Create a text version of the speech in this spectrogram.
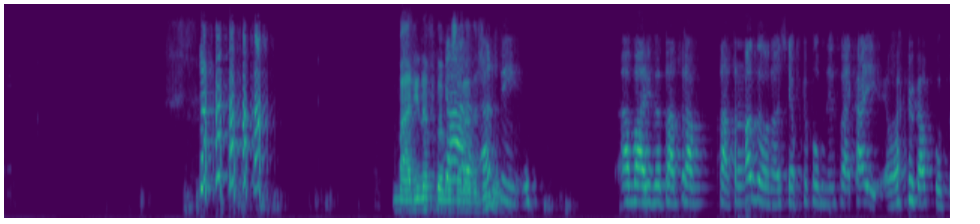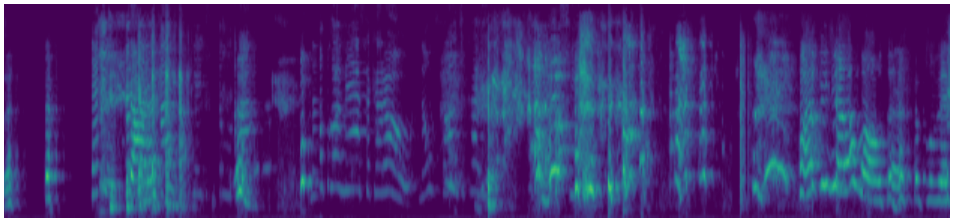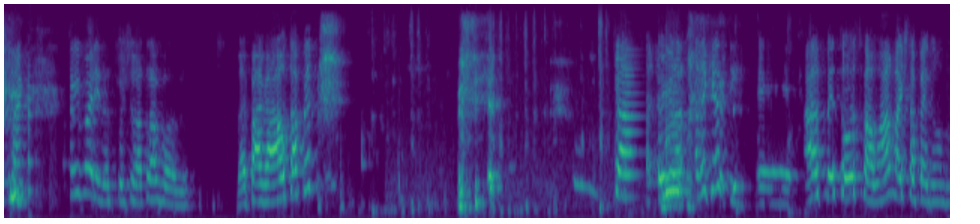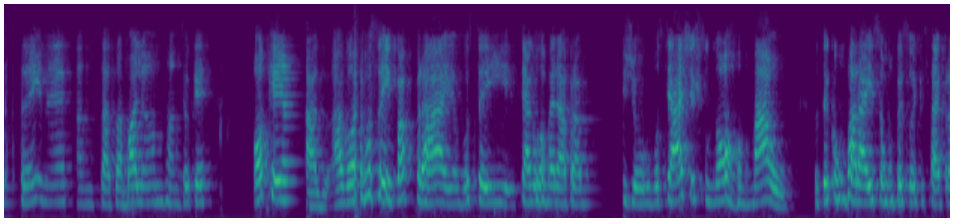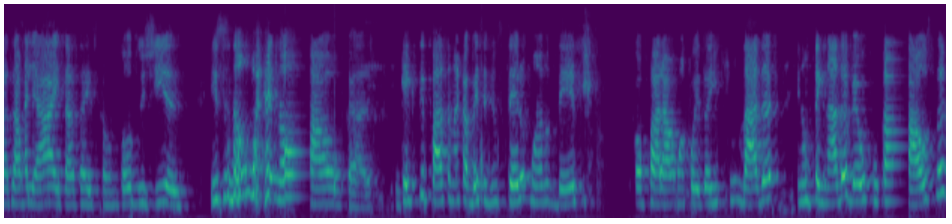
Marina ficou Cara, emocionada de novo. assim, a Marina tá, tra tá travadona. Acho que é porque o Fluminense vai cair. Ela vai ficar puta. Cara, assim. Não começa, Carol. Não fala de cair. Rapidinho ela volta. O Fluminense vai cair, Marina, se continuar travando. Vai pagar o tapete. Cara, o engraçado é que assim, é, as pessoas falam, ah, mas tá pegando trem, né? Tá, tá trabalhando, tá não sei o quê. Ok, errado. Agora você ir pra praia, você ir se aglomerar pra jogo, você acha isso normal? Você comparar isso a uma pessoa que sai pra trabalhar e tá se arriscando todos os dias? Isso não é normal, cara. O que que se passa na cabeça de um ser humano desse comparar uma coisa infundada que não tem nada a ver com calça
